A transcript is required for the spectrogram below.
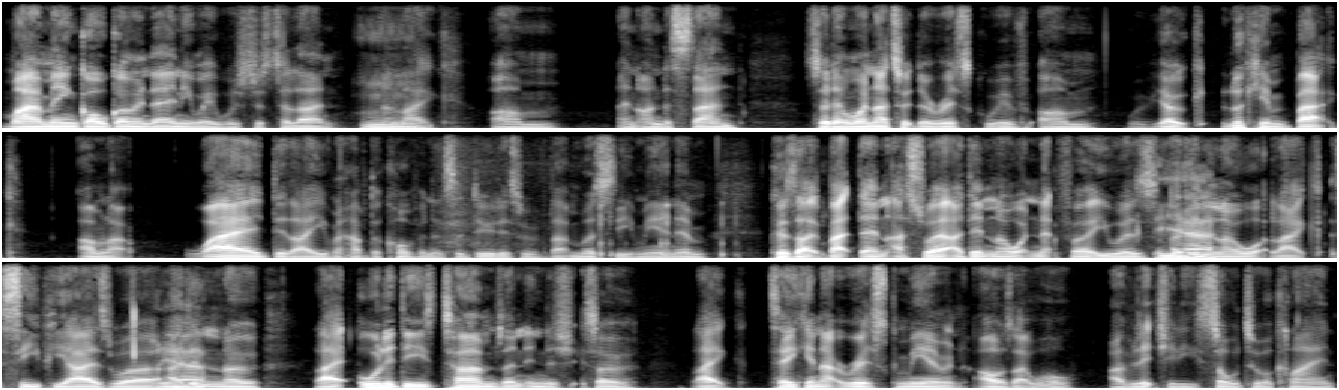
my main goal going there anyway was just to learn and like um and understand. So then when I took the risk with um with Yoke, looking back, I'm like, why did I even have the confidence to do this with like Musti, me and him? Because like back then, I swear I didn't know what Net Thirty was. I didn't know what like CPIs were. I didn't know like all of these terms and industry. So like taking that risk, me and I was like, well, I've literally sold to a client,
